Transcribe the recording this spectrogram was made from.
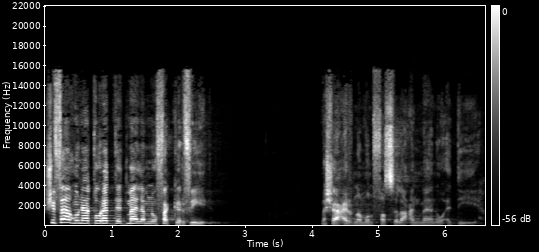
شفاهنا تردد ما لم نفكر فيه. مشاعرنا منفصلة عن ما نؤديه.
